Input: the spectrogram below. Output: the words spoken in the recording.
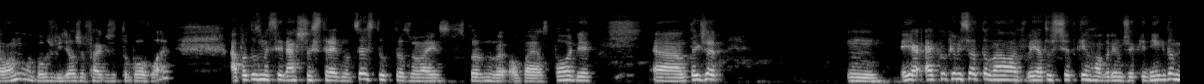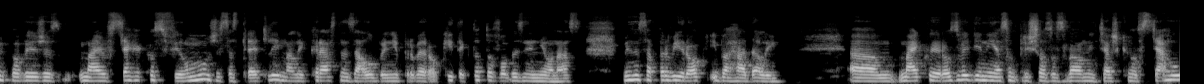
on, lebo už videl, že fakt, že to bolo zle. A potom sme si našli strednú cestu, ktorú sme mali, ktorú sme obaja v pohode. Uh, takže um, ja, ako keby sa to mala, ja to všetkým hovorím, že keď niekto mi povie, že majú vzťah ako z filmu, že sa stretli, mali krásne zalúbenie prvé roky, tak toto vôbec nie je o nás. My sme sa prvý rok iba hádali. Um, Michael je rozvedený, ja som prišla zo veľmi ťažkého vzťahu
